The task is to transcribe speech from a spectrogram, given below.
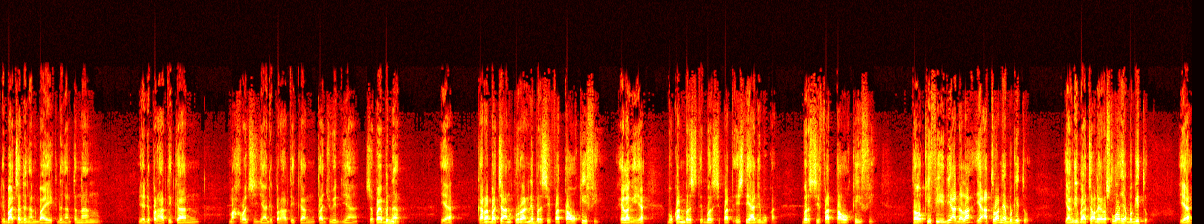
dibaca dengan baik, dengan tenang, ya diperhatikan makhrajnya, diperhatikan tajwidnya supaya benar. Ya. Karena bacaan Quran ini bersifat tauqifi. Sekali lagi ya, bukan bersifat istihadi bukan. Bersifat tauqifi. Tauqifi ini adalah ya aturannya begitu. Yang dibaca oleh Rasulullah ya begitu. Ya,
